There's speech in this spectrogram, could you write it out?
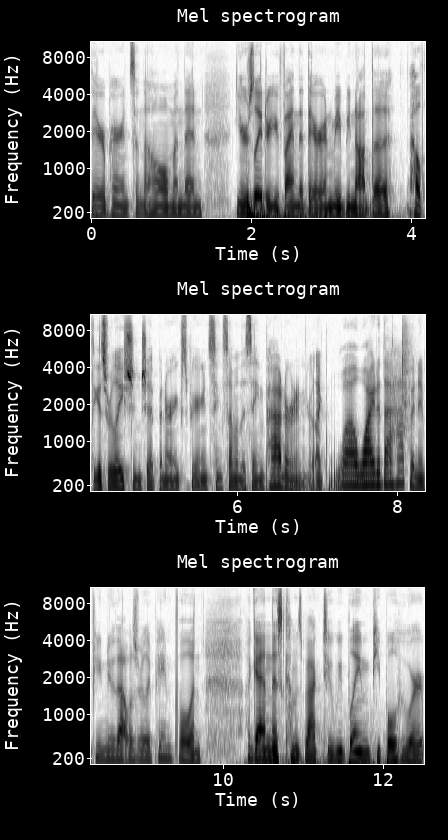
their parents in the home, and then years later you find that they're in maybe not the healthiest relationship and are experiencing some of the same pattern. And you're like, well, why did that happen if you knew that was really painful? And again, this comes back to we blame people who are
